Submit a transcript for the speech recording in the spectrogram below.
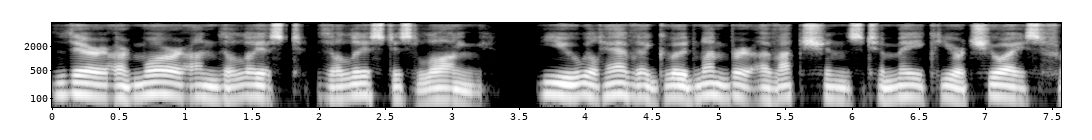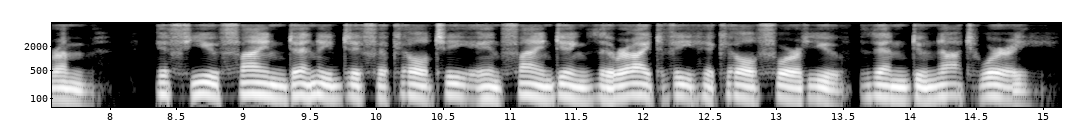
There are more on the list, the list is long. You will have a good number of options to make your choice from. If you find any difficulty in finding the right vehicle for you, then do not worry.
